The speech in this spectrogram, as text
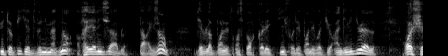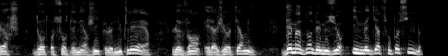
Utopie qui est devenue maintenant réalisable. Par exemple, développement des transports collectifs aux dépens des voitures individuelles, recherche d'autres sources d'énergie que le nucléaire, le vent et la géothermie. Dès maintenant, des mesures immédiates sont possibles.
